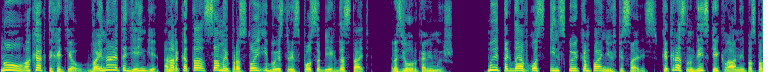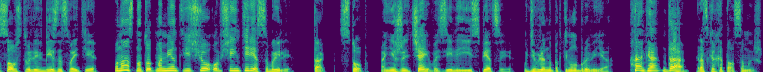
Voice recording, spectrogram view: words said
«Ну, а как ты хотел? Война – это деньги, а наркота – самый простой и быстрый способ их достать», – развел руками мышь. «Мы тогда в Ост-Индскую компанию вписались. Как раз английские кланы поспособствовали в бизнес войти. У нас на тот момент еще общие интересы были». «Так, стоп, они же чай возили и специи», – удивленно подкинул брови я. «Ага, да», – расхохотался мышь.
